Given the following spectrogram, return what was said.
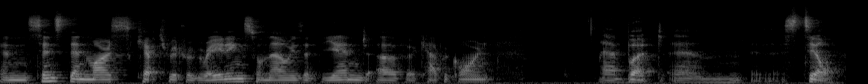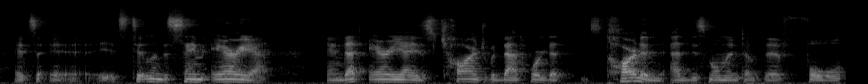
And since then, Mars kept retrograding, so now he's at the end of uh, Capricorn uh, but um, still it's uh, it's still in the same area. And that area is charged with that work that started at this moment of the full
